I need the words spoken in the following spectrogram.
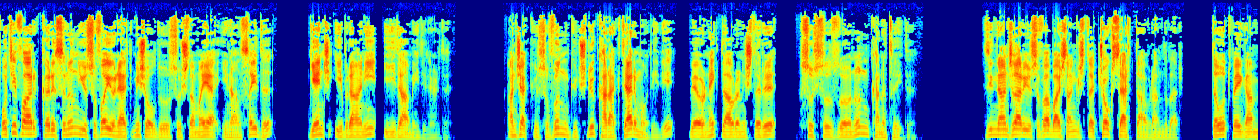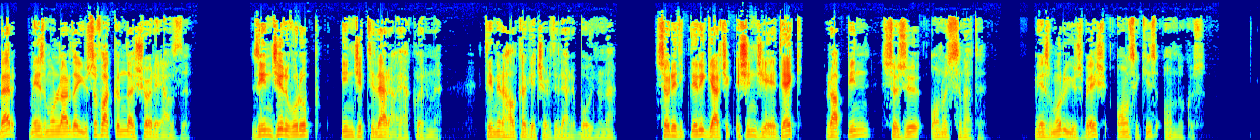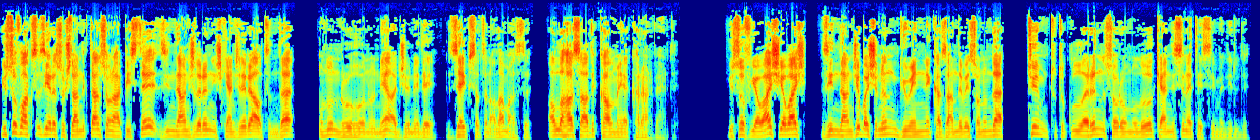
Potifar karısının Yusuf'a yöneltmiş olduğu suçlamaya inansaydı, genç İbrani idam edilirdi. Ancak Yusuf'un güçlü karakter modeli ve örnek davranışları suçsuzluğunun kanıtıydı. Zindancılar Yusuf'a başlangıçta çok sert davrandılar. Davut peygamber mezmurlarda Yusuf hakkında şöyle yazdı. Zincir vurup incittiler ayaklarını. Demir halka geçirdiler boynuna. Söyledikleri gerçekleşinceye dek Rabbin sözü onu sınadı. Mezmur 105, 18, 19 Yusuf haksız yere suçlandıktan sonra hapiste zindancıların işkenceleri altında onun ruhunu ne acı ne de zevk satın alamazdı. Allah'a sadık kalmaya karar verdi. Yusuf yavaş yavaş zindancı başının güvenini kazandı ve sonunda tüm tutukluların sorumluluğu kendisine teslim edildi.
